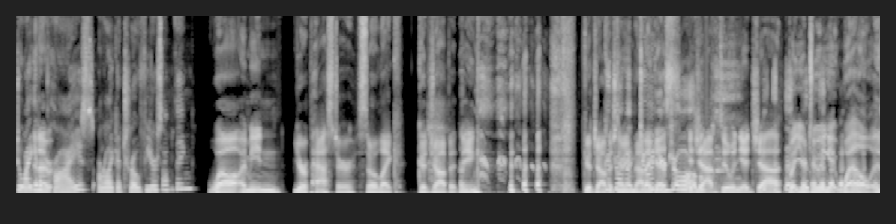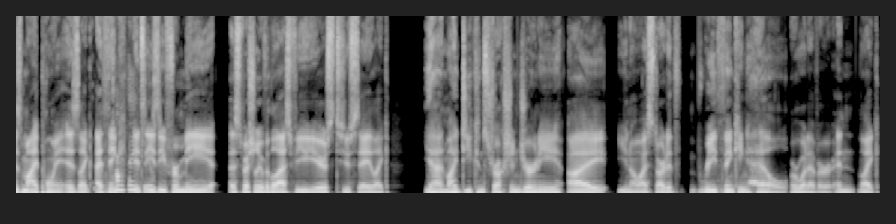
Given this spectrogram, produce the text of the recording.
Do I get And a I- prize or like a trophy or something? Well, I mean, you're a pastor, so like good job at being good job Good at job doing at that, doing I guess. your job. Good job doing your job. but you're doing it well is my point is like i oh, think Oh, it's you. easy for me especially over the last few years to say like yeah in my deconstruction journey i you know i started rethinking hell or whatever and like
